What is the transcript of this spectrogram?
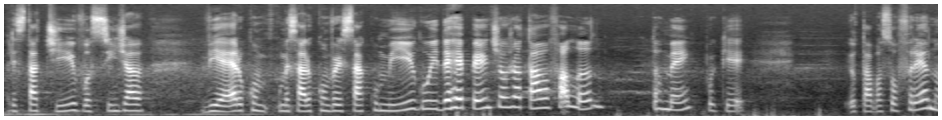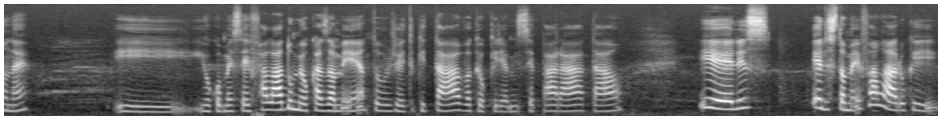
prestativo, assim já vieram, com, começaram a conversar comigo e de repente eu já estava falando também, porque eu estava sofrendo, né? E, e, eu comecei a falar do meu casamento, o jeito que estava, que eu queria me separar, tal. E eles, eles também falaram que,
